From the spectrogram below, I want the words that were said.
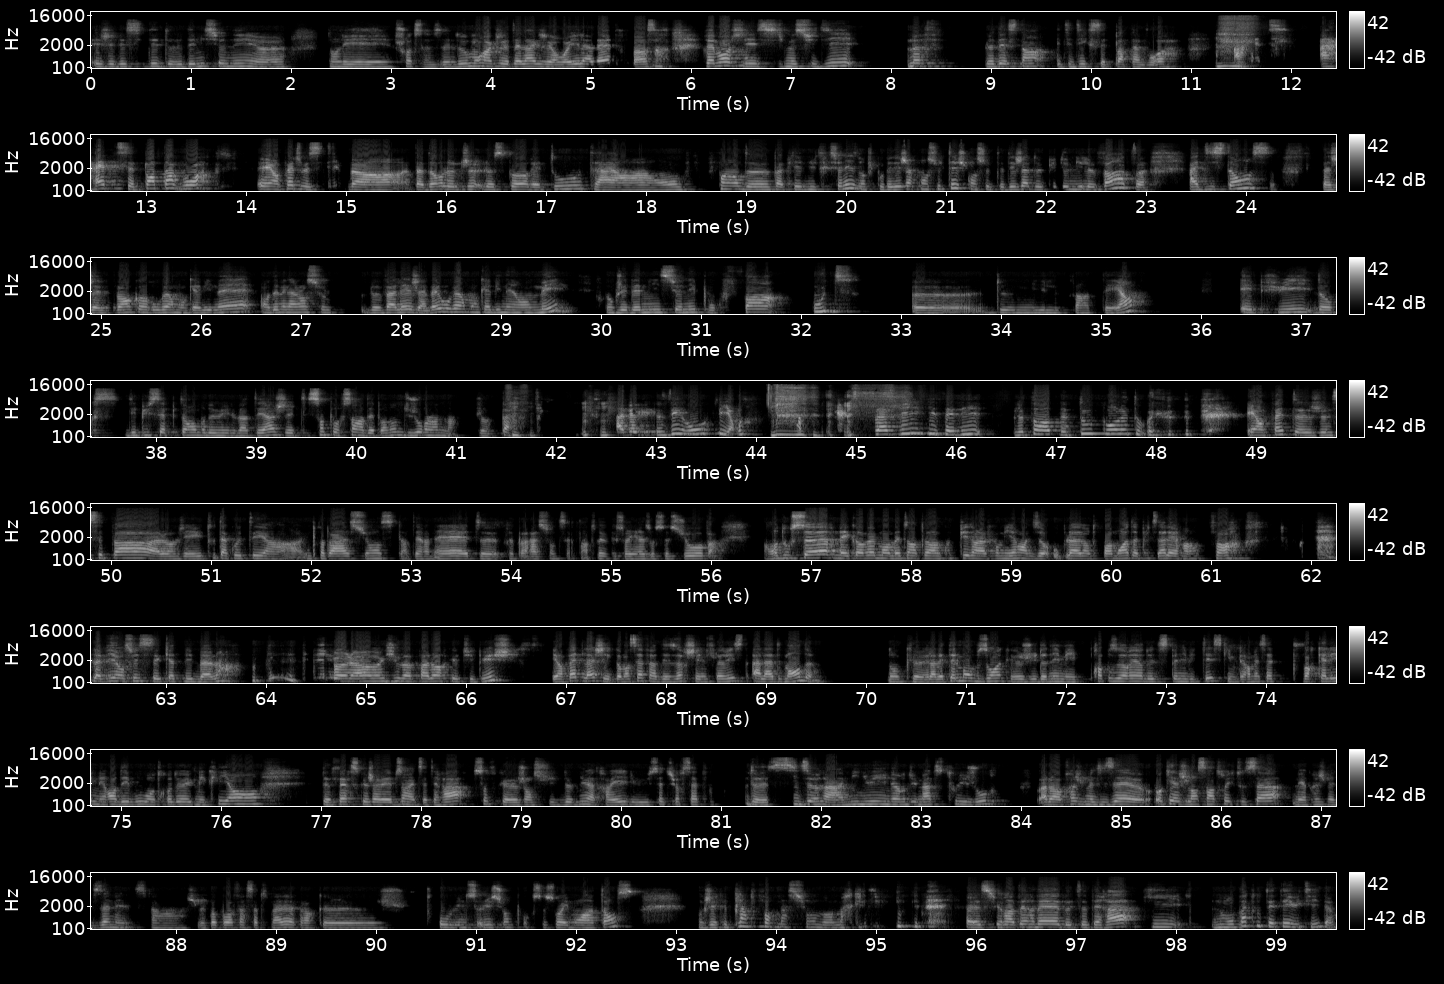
et j'ai décidé de démissionner euh, dans les je crois que ça faisait deux mois que j'étais là que j'ai envoyé la lettre. Enfin, vraiment je me suis dit meuf le destin et tu dit que c'est pas ta voie. Arrête. Arrête c'est pas ta voie et en fait, je me suis dit, ben, t'adores le, sport et tout, t'as un fin de papier de nutritionniste, donc je pouvais déjà consulter. Je consultais déjà depuis 2020 à distance. Ben, j'avais pas encore ouvert mon cabinet. En déménageant sur le Valais, j'avais ouvert mon cabinet en mai. Donc j'ai démissionné pour fin août euh, 2021. Et puis, donc, début septembre 2021, j'étais 100% indépendante du jour au lendemain. Genre, paf, avec zéro client. Sa fille qui s'est dit, je tente le tout pour le tout. Et en fait, je ne sais pas. Alors, j'ai tout à côté une préparation site internet, euh, préparation de certains trucs sur les réseaux sociaux, enfin, en douceur, mais quand même en mettant un peu un coup de pied dans la fourmilière en disant, oups là, dans trois mois, t'as plus de salaire. Hein. Enfin, la vie en Suisse, c'est 4000 balles. Hein. Et voilà, donc il va falloir que tu bûches. Et en fait, là, j'ai commencé à faire des heures chez une fleuriste à la demande. Donc, euh, elle avait tellement besoin que je lui donnais mes propres horaires de disponibilité, ce qui me permettait de pouvoir caler mes rendez-vous entre deux avec mes clients, de faire ce que j'avais besoin, etc. Sauf que j'en suis devenue à travailler du 7 sur 7, de 6 heures à minuit, 1 heure du mat tous les jours. Alors après, je me disais, euh, OK, je lance un truc, tout ça. Mais après, je me disais, mais enfin, je vais pas pouvoir faire ça toute ma vie, alors que je trouve une solution pour que ce soit moins intense. Donc, j'ai fait plein de formations dans le marketing euh, sur Internet, etc., qui ne m'ont pas toutes été utiles.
